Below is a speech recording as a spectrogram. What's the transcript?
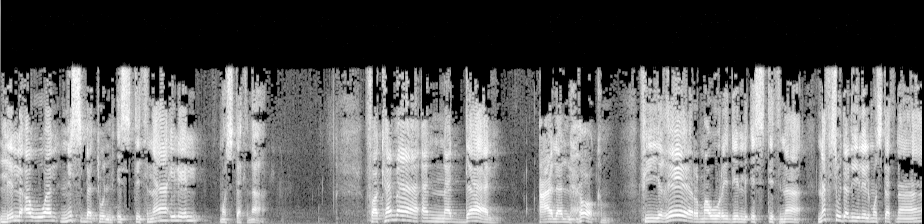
للأول نسبة الاستثناء للمستثنى. فكما أن الدال على الحكم في غير مورد الاستثناء نفس دليل المستثنى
